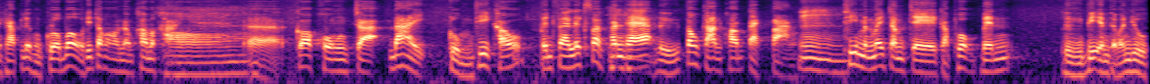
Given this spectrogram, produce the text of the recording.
นะครับเรื่องของ global ที่ต้องเอานำเข้ามาขายอ๋อเอ่อก็คงจะได้กลุ่มที่เขาเป็นแฟนเล็กซัสพันธุ์แท้ หรือต้องการความแตกต่าง อืม ที่มันไม่จำเจกับพวกเบนซ์หรือ BM แต่มันอยู่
